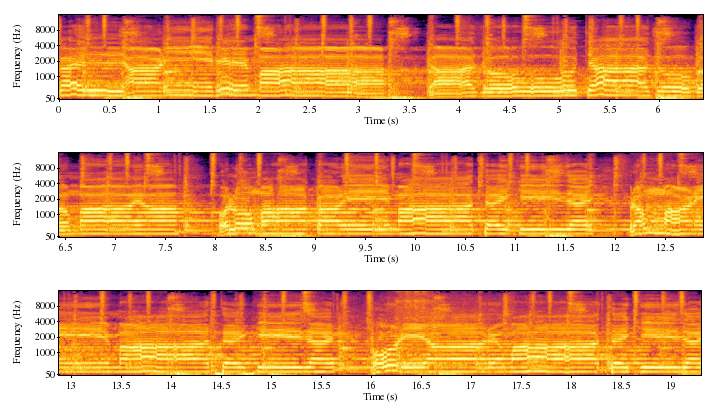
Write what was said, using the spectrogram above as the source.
કલ્યાણી રે મા. જાજો ઊંચા જોગ માયા બોલો મહાકાળી માત કી જય. બ્રહ્મણી માત કી જય. ખોડિયાર માત કી જય.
